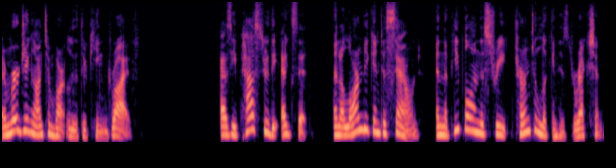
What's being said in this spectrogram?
emerging onto Martin Luther King Drive. As he passed through the exit, an alarm began to sound, and the people on the street turned to look in his direction.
